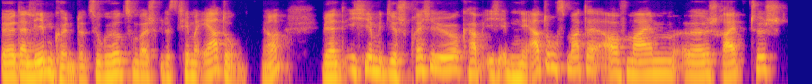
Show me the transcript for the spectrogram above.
äh, dann leben könnte. Dazu gehört zum Beispiel das Thema Erdung. Ja? Während ich hier mit dir spreche, Jörg, habe ich eben eine Erdungsmatte auf meinem äh, Schreibtisch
